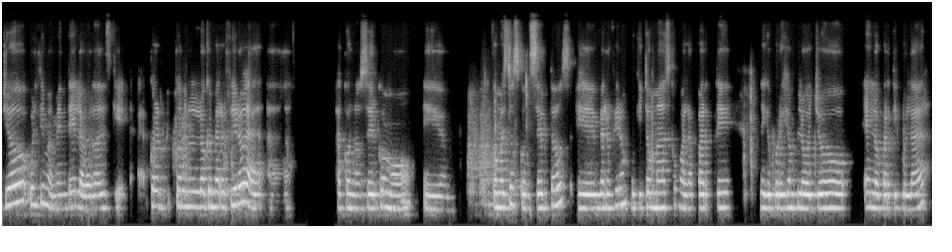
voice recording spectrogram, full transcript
yo últimamente, la verdad es que con, lo que me refiero a, a, conocer como, eh, como estos conceptos, eh, me refiero un poquito más como a la parte de que, por ejemplo, yo en lo particular,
